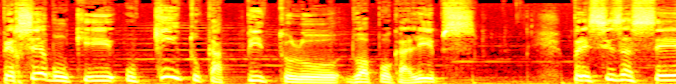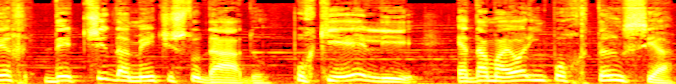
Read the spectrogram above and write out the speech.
Percebam que o quinto capítulo do Apocalipse precisa ser detidamente estudado, porque ele é da maior importância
